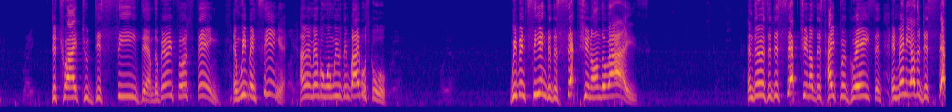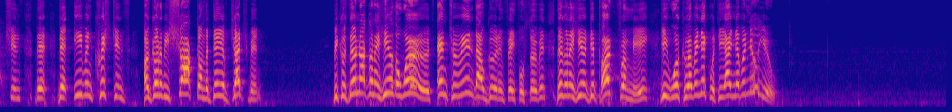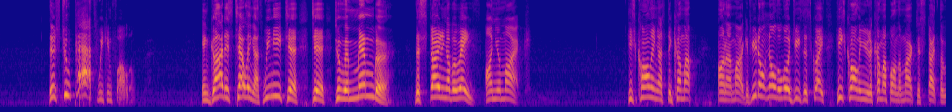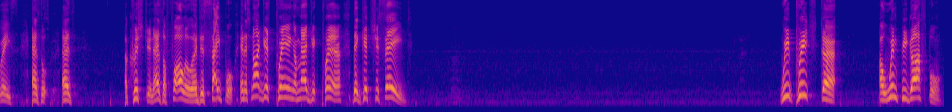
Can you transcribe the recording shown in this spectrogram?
Right. to try to deceive them. The very first thing. And we've been seeing it. I remember when we was in Bible school. Oh yeah. Oh yeah. We've been seeing the deception on the rise. And there is a deception of this hyper grace and, and many other deceptions that, that even Christians are going to be shocked on the day of judgment because they're not going to hear the words, enter in, thou good and faithful servant. They're going to hear, depart from me, ye worker of iniquity. I never knew you. There's two paths we can follow. And God is telling us we need to, to, to remember the starting of a race on your mark. He's calling us to come up on our mark. If you don't know the Lord Jesus Christ, He's calling you to come up on the mark to start the race as, as a Christian, as a follower, a disciple. And it's not just praying a magic prayer that gets you saved. We preached uh, a wimpy gospel,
